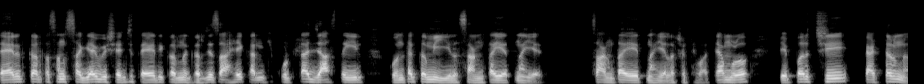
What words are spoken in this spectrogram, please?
तयारीत करत असताना सगळ्या विषयांची तयारी करणं गरजेचं आहे कारण की कुठला जास्त येईल कोणता कमी येईल सांगता येत नाहीये. सांगता येत नाही लक्षात ठेवा. त्यामुळं पेपरची पॅटर्न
